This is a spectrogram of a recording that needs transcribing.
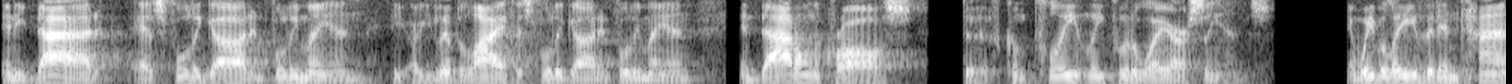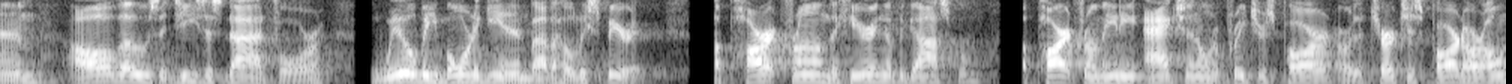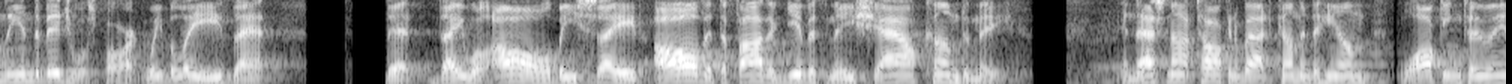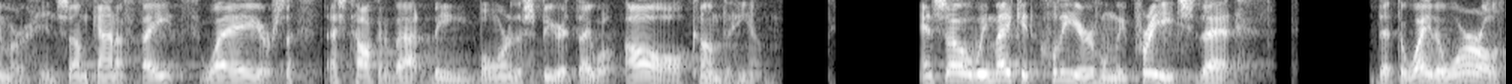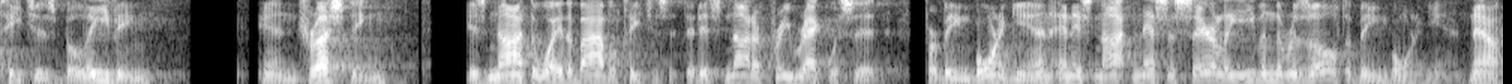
And he died as fully God and fully man. He, or he lived a life as fully God and fully man and died on the cross to completely put away our sins. And we believe that in time, all those that Jesus died for will be born again by the Holy Spirit. Apart from the hearing of the gospel, apart from any action on a preacher's part or the church's part or on the individual's part, we believe that, that they will all be saved. All that the Father giveth me shall come to me. And that's not talking about coming to Him, walking to Him, or in some kind of faith way, or some, that's talking about being born of the Spirit. They will all come to Him. And so we make it clear when we preach that, that the way the world teaches believing and trusting is not the way the Bible teaches it, that it's not a prerequisite for being born again, and it's not necessarily even the result of being born again. Now,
